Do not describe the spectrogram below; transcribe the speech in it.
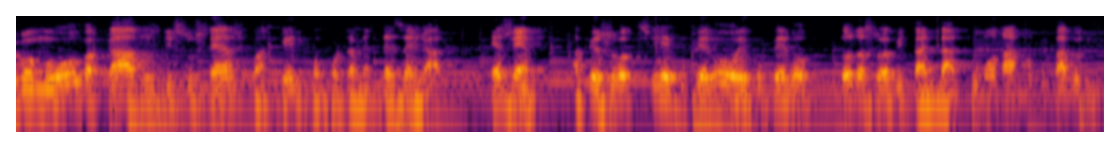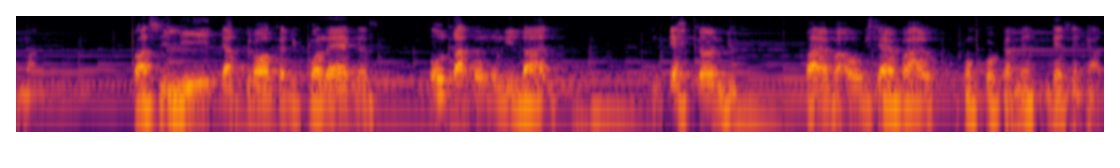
Promova casos de sucesso com aquele comportamento desejado. Exemplo, a pessoa que se recuperou, recuperou toda a sua vitalidade pulmonar porque parou de fumar. Facilite a troca de colegas ou da comunidade, intercâmbio para observar o comportamento desejado.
